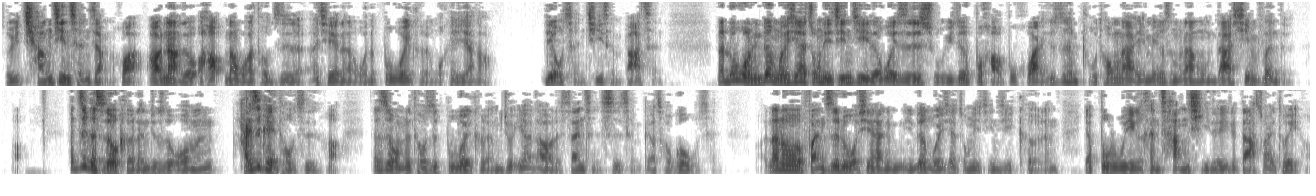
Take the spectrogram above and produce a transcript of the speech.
属于强劲成长的话，啊，那我就好，那我要投资了，而且呢，我的部位可能我可以压到。六成、七成、八成。那如果你认为现在总体经济的位置是属于这个不好不坏，就是很普通啦，也没有什么让我们大家兴奋的啊。那这个时候可能就是我们还是可以投资啊，但是我们的投资部位可能就压到了三成、四成，不要超过五成。那如果反之，如果现在你你认为现在总体经济可能要步入一个很长期的一个大衰退哈，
